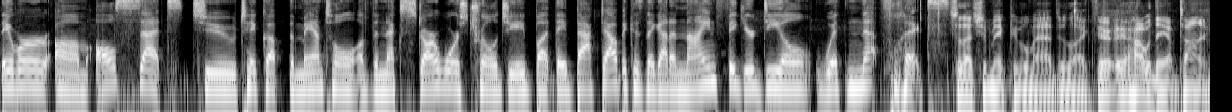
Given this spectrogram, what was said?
They were um, all set to take up the mantle of the next Star Wars trilogy, but they backed out because they got a nine figure deal with Netflix. So that should make people mad. They're like, they're, how would they have time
